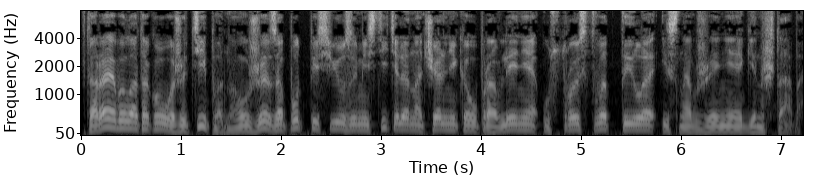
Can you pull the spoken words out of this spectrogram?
Вторая была такого же типа, но уже за подписью заместителя начальника управления устройства тыла и снабжения Генштаба.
